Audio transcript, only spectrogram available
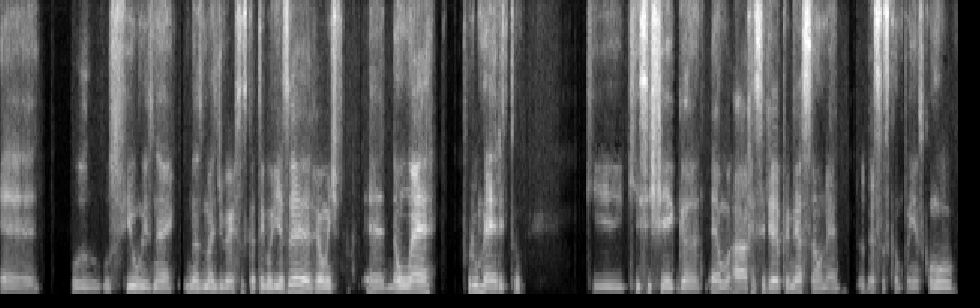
é, o, os filmes, né, nas mais diversas categorias, é realmente é, não é por mérito que, que se chega é, a receber a premiação, né? Essas campanhas, como,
